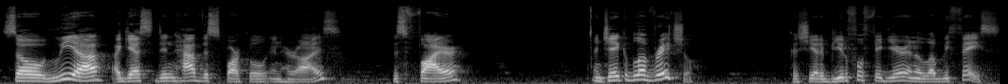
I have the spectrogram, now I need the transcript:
So, Leah, I guess, didn't have this sparkle in her eyes, this fire. And Jacob loved Rachel because she had a beautiful figure and a lovely face.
